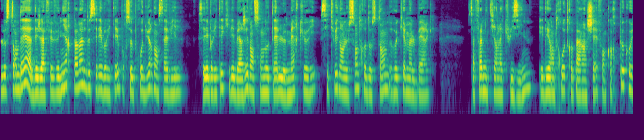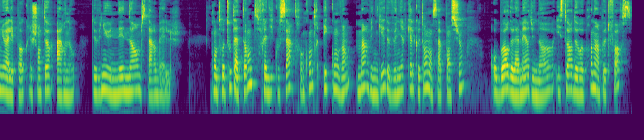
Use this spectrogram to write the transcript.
L'Ostendais a déjà fait venir pas mal de célébrités pour se produire dans sa ville. célébrité qu'il hébergeait dans son hôtel, le Mercury, situé dans le centre d'Ostende, rue Kemmelberg. Sa femme y tient la cuisine, aidée entre autres par un chef encore peu connu à l'époque, le chanteur Arnaud, devenu une énorme star belge. Contre toute attente, Freddy Coussart rencontre et convainc Marvin Gaye de venir quelque temps dans sa pension au bord de la mer du Nord, histoire de reprendre un peu de force,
